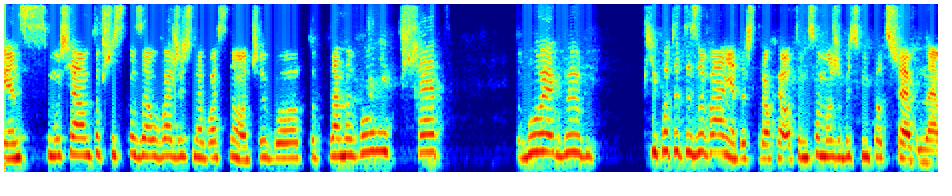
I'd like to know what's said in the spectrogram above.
Więc musiałam to wszystko zauważyć na własne oczy, bo to planowanie przed to było jakby hipotetyzowanie też trochę o tym, co może być mi potrzebne.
